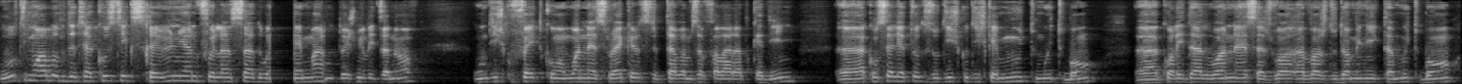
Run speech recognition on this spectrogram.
o último álbum da Acoustics Reunion foi lançado em março de 2019, um disco feito com a One S Records, que estávamos a falar há bocadinho. Uh, aconselho a todos o disco, o disco é muito, muito bom. A qualidade One S, a voz do Dominique está muito bom.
